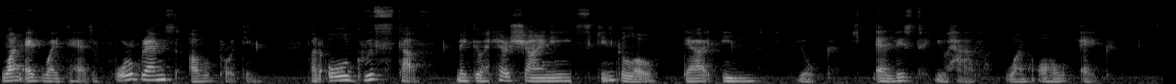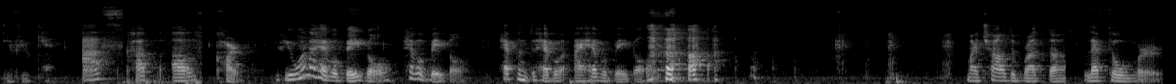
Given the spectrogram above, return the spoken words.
One egg white has 4 grams of protein. But all good stuff make your hair shiny, skin glow. They are in yolk. At least you have one whole egg if you can. Half cup of carb. If you want to have a bagel, have a bagel. Happen to have a, I have a bagel. My child brought the leftover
